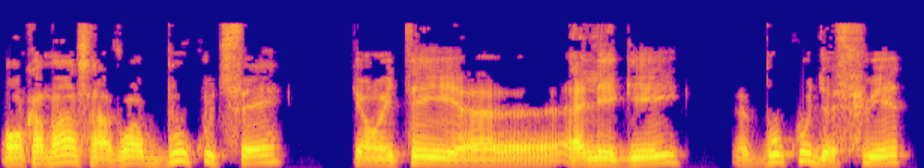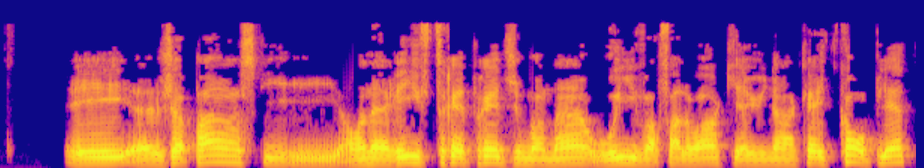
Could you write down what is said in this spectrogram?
on commence à avoir beaucoup de faits qui ont été euh, allégués, beaucoup de fuites, et je pense qu'on arrive très près du moment où il va falloir qu'il y ait une enquête complète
